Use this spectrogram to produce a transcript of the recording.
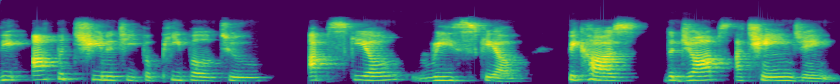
the opportunity for people to upskill, reskill, because the jobs are changing,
